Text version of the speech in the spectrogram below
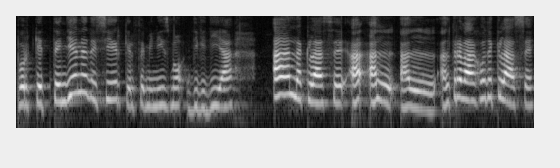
porque tendían a decir que el feminismo dividía a la clase, al, al trabajo de clase,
